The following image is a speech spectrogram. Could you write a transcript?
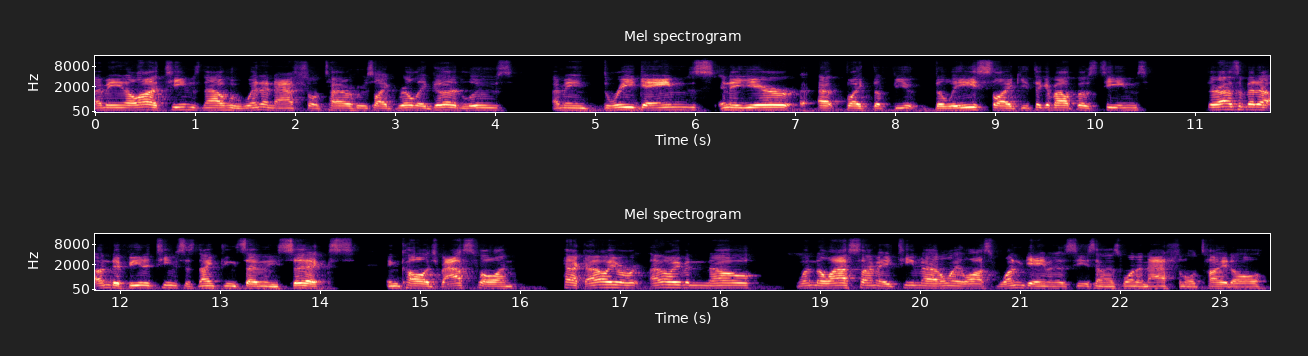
I mean, a lot of teams now who win a national title who's like really good lose. I mean, three games in a year at like the few the least. Like you think about those teams, there hasn't been an undefeated team since 1976 in college basketball. And heck, I don't even I don't even know when the last time a team that only lost one game in a season has won a national title.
